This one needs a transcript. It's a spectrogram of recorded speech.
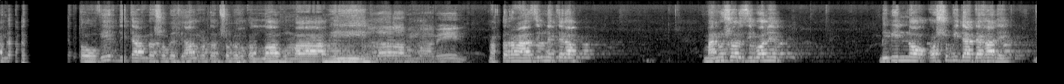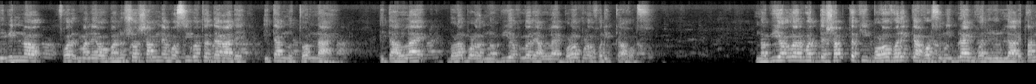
আমরা তৌফিক দিতে আমরা সবাই খেয়াল করতাম সবাই হোক আল্লাহ মানুষের জীবনে বিভিন্ন অসুবিধা দেখা দেয় বিভিন্ন মানে মানুষের সামনে মসিবত দেখা দেয় ইটা নতুন না। এটা আল্লাহ বড় বড় নবী অকলরে আল্লাহ বড় বড় পরীক্ষা করছে। নবী অকলর মধ্যে সবচেয়ে কি বড় পরীক্ষা করছেন ইব্রাহিম খলিলুল্লাহ। তান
